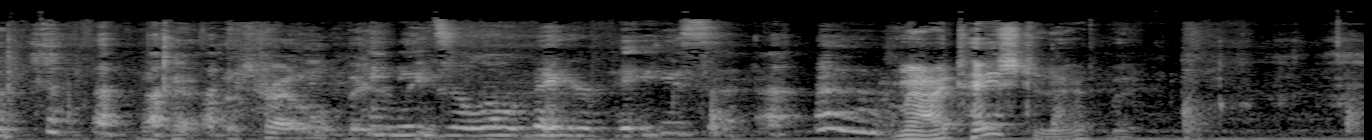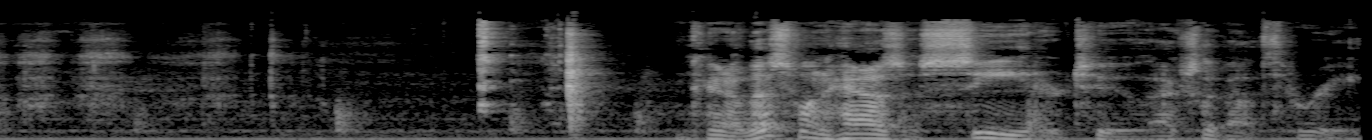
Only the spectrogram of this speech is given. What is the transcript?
Okay, let's try a little bigger He piece. needs a little bigger piece. I mean, I tasted it, but. Okay, now this one has a seed or two, actually about three.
